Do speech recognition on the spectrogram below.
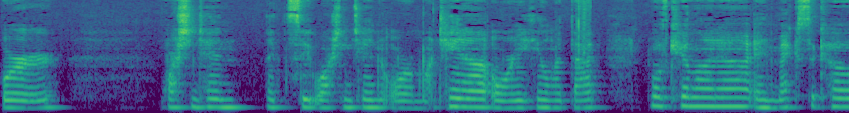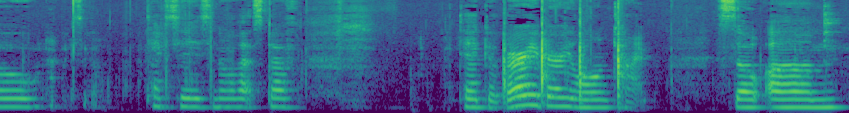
or Washington, like state Washington or Montana or anything like that. North Carolina and Mexico, not Mexico, Texas and all that stuff take a very, very long time. So, um,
